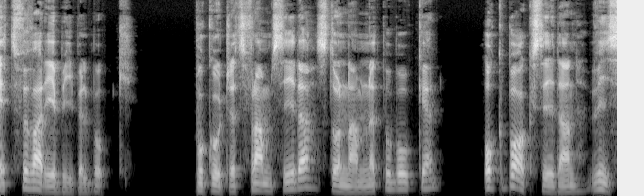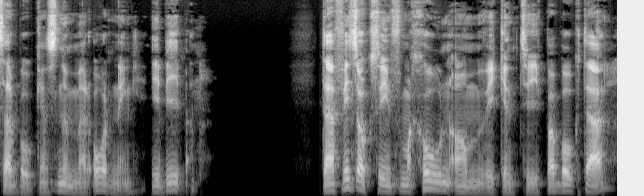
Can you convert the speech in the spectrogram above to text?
ett för varje bibelbok. På kortets framsida står namnet på boken och baksidan visar bokens nummerordning i Bibeln. Där finns också information om vilken typ av bok det är,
